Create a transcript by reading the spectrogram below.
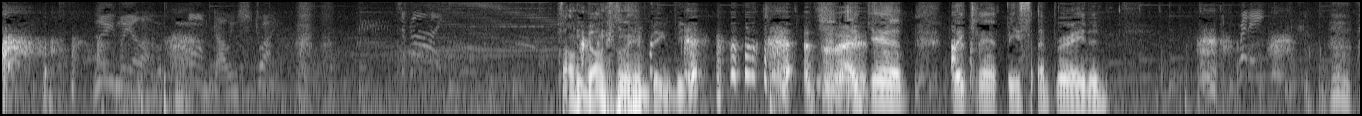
Leave me alone. I'm going straight. Dong dong and big B. That's right. Again, they can't be separated. Ready.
